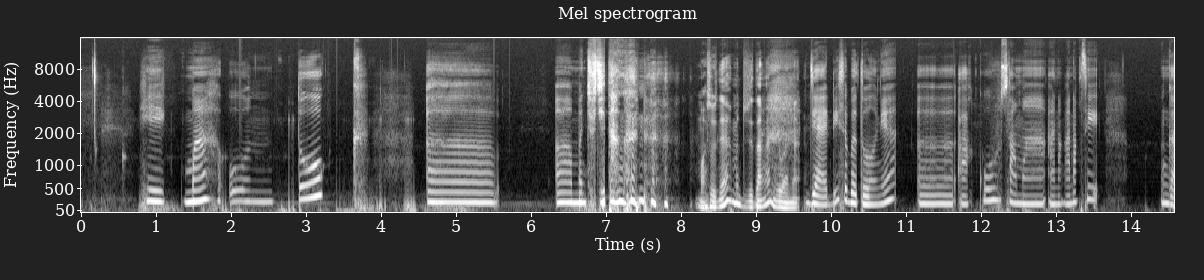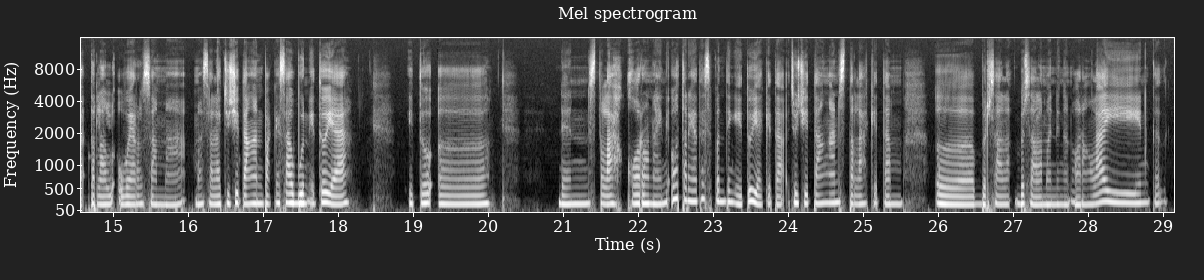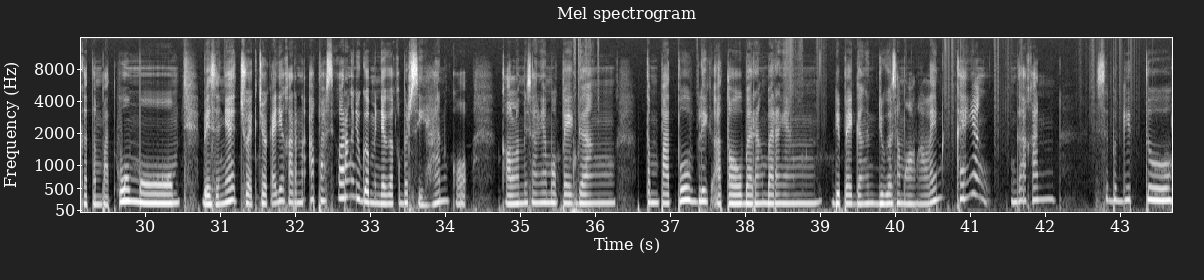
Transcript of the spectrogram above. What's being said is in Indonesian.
Hikmah untuk eh eh, mencuci tangan. Maksudnya mencuci tangan gimana? Jadi sebetulnya eh, aku sama anak-anak sih nggak terlalu aware sama masalah cuci tangan pakai sabun itu ya. Itu eh dan setelah corona ini oh ternyata sepenting itu ya kita cuci tangan setelah kita eh, bersala- bersalaman dengan orang lain ke, ke tempat umum. Biasanya cuek-cuek aja karena apa sih orang juga menjaga kebersihan kok. Kalau misalnya mau pegang tempat publik atau barang-barang yang dipegang juga sama orang lain kayaknya nggak akan sebegitu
